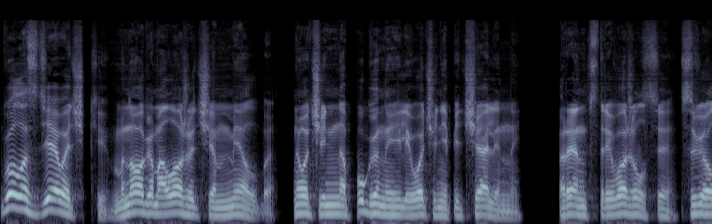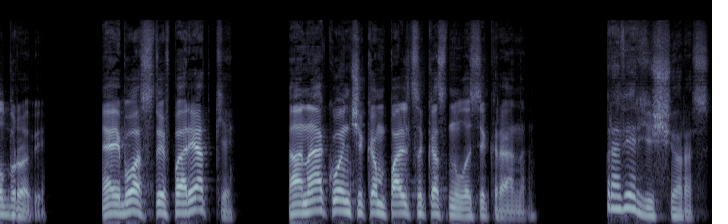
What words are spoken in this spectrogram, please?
Голос девочки, много моложе, чем Мелба. Очень напуганный или очень опечаленный. Рен встревожился, свел брови. «Эй, босс, ты в порядке?» Она кончиком пальца коснулась экрана. «Проверь еще раз».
